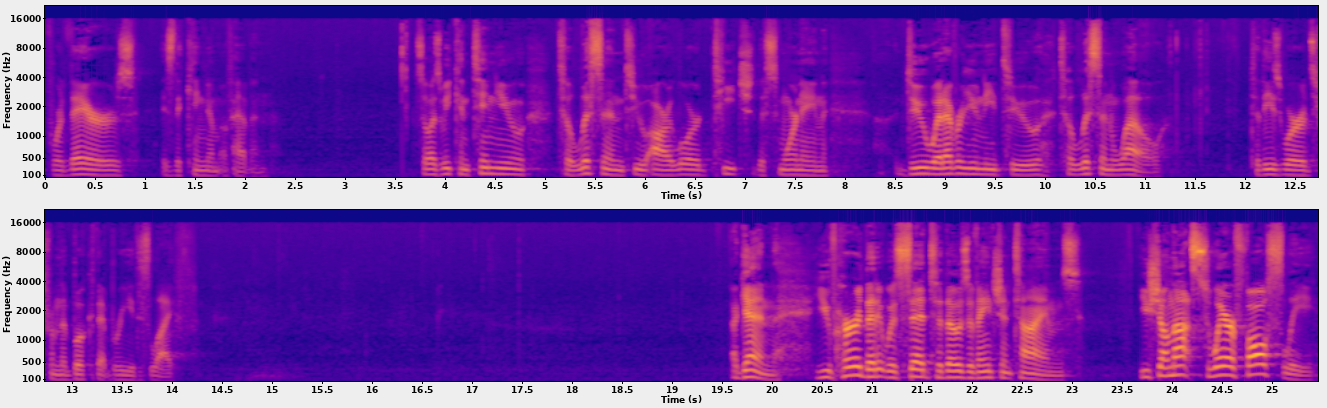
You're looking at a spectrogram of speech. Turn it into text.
for theirs is the kingdom of heaven. So, as we continue to listen to our Lord teach this morning, do whatever you need to to listen well to these words from the book that breathes life. Again, you've heard that it was said to those of ancient times, You shall not swear falsely,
